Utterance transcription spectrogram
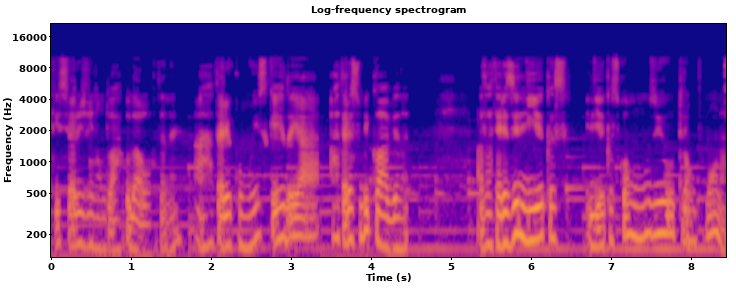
que se originam do arco da aorta, né? A artéria comum esquerda e a artéria subclávia, né? As artérias ilíacas, ilíacas comuns e o tronco pulmonar.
